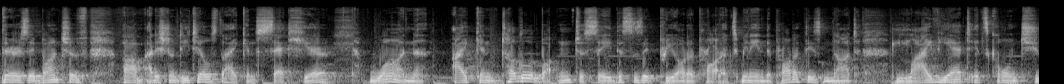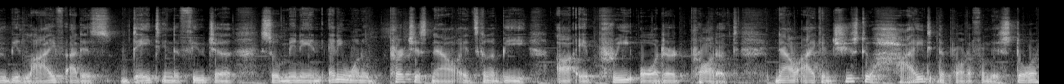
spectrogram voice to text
there's a bunch of um, additional details that I can set here. One, I can toggle a button to say this is a pre-ordered product, meaning the product is not live yet. It's going to be live at its date in the future. So meaning anyone who purchased now, it's going to be uh, a pre-ordered product. Now I can choose to hide the product from the store,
